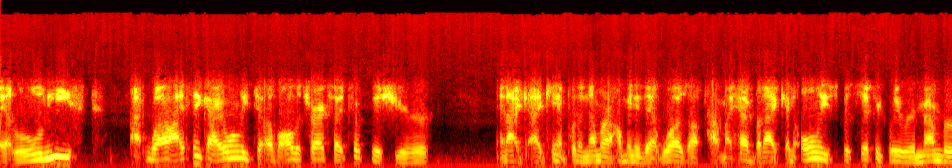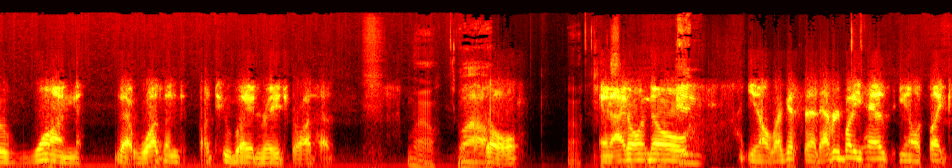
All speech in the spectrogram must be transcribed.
at least, well, I think I only, t- of all the tracks I took this year, and I, I can't put a number on how many that was off the top of my head, but I can only specifically remember one that wasn't a two blade rage broadhead. Wow. Wow. So, and I don't know, you know, like I said, everybody has, you know, it's like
